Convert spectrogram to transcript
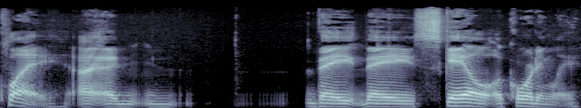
play. I, I, they they scale accordingly.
